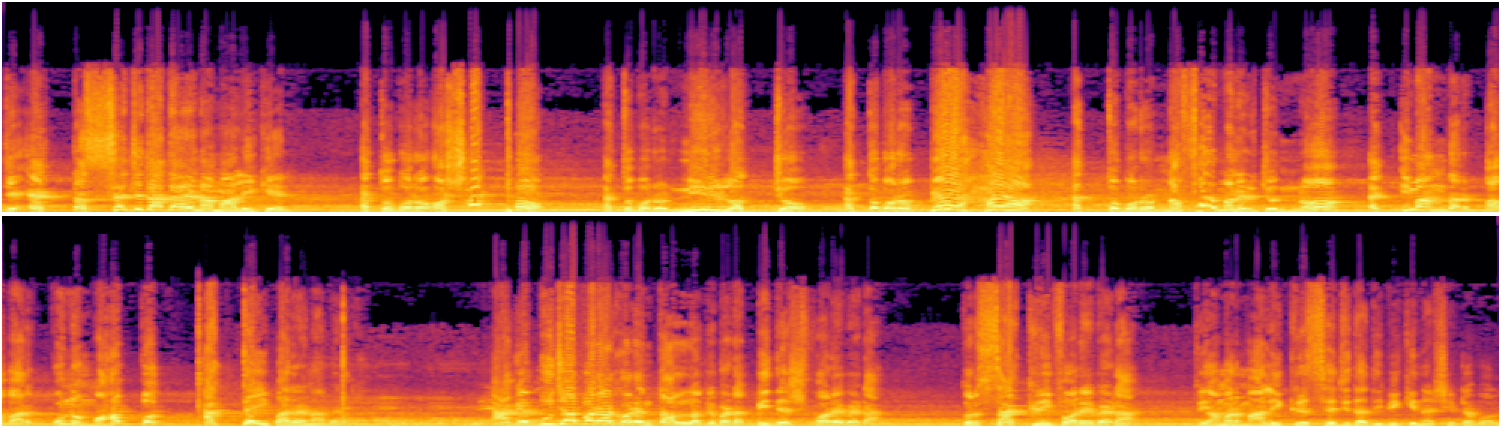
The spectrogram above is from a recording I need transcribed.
যে একটা সেজদা দেয় না মালিকের। এত বড় অসভ্য, এত বড় নির্লজ্জ, এত বড় বেহায়া, এত বড় নাফরমানের জন্য এক ইমানদার বাবার কোনো মহব্বত থাকতেই পারে না বেটা। আগে বুঝাপড়া করেন তার লগে বেটা, বিদেশ পরে বেটা, তোর চাকরি পরে বেটা, তুই আমার মালিকের সেজিদা দিবি কিনা সেটা বল।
